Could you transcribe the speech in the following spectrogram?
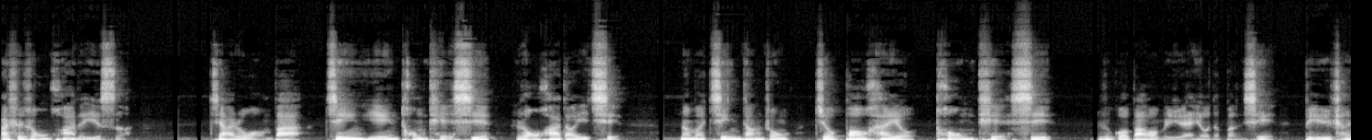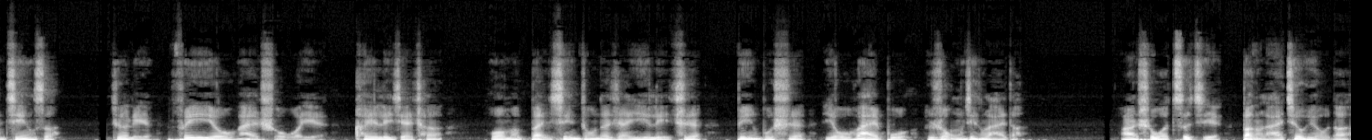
它是融化的意思。假如我们把金银铜铁锡融化到一起。那么金当中就包含有铜、铁、锡。如果把我们原有的本性比喻成金色，这里非由外说我也，可以理解成我们本性中的仁义礼智，并不是由外部融进来的，而是我自己本来就有的，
